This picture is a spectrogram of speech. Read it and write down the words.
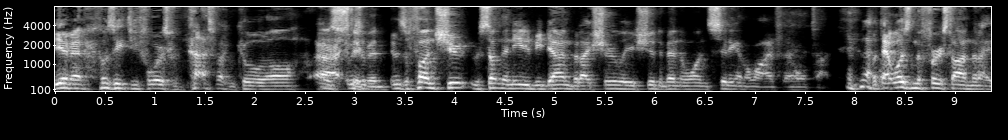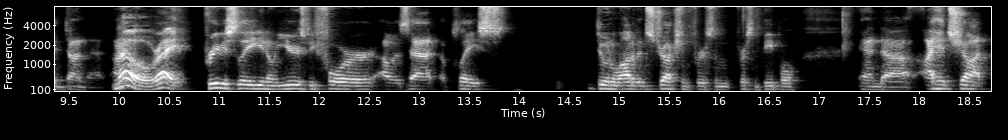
yeah, man, those AT4s were not fucking cool at all. Uh, it, was stupid. A, it was a fun shoot. It was something that needed to be done, but I surely shouldn't have been the one sitting on the line for the whole time. but that wasn't the first time that I had done that. No, I, right. Previously, you know, years before, I was at a place doing a lot of instruction for some for some people, and uh, I had shot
